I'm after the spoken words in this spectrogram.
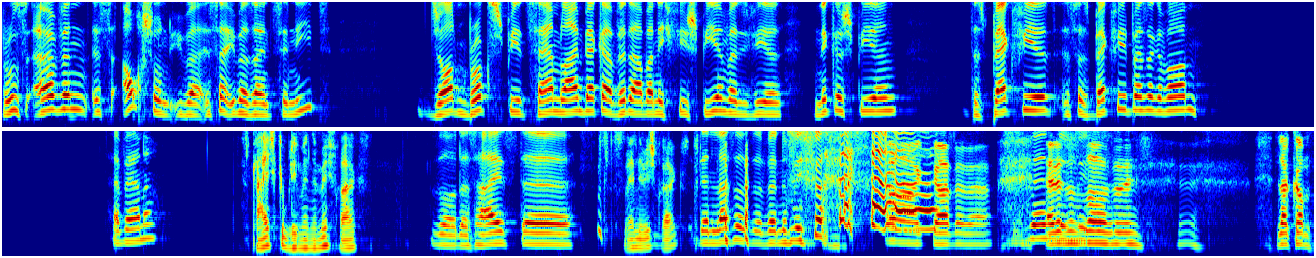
Bruce Irvin ist auch schon über, ist er über sein Zenit. Jordan Brooks spielt Sam Linebacker, wird er aber nicht viel spielen, weil sie viel Nickel spielen. Das Backfield, ist das Backfield besser geworden? Herr Werner? Ist gleich geblieben, wenn du mich fragst. So, das heißt, äh, Wenn du mich fragst. dann lass uns, wenn du mich oh Gott, Alter. wenn Ja, das ist so. So, komm.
